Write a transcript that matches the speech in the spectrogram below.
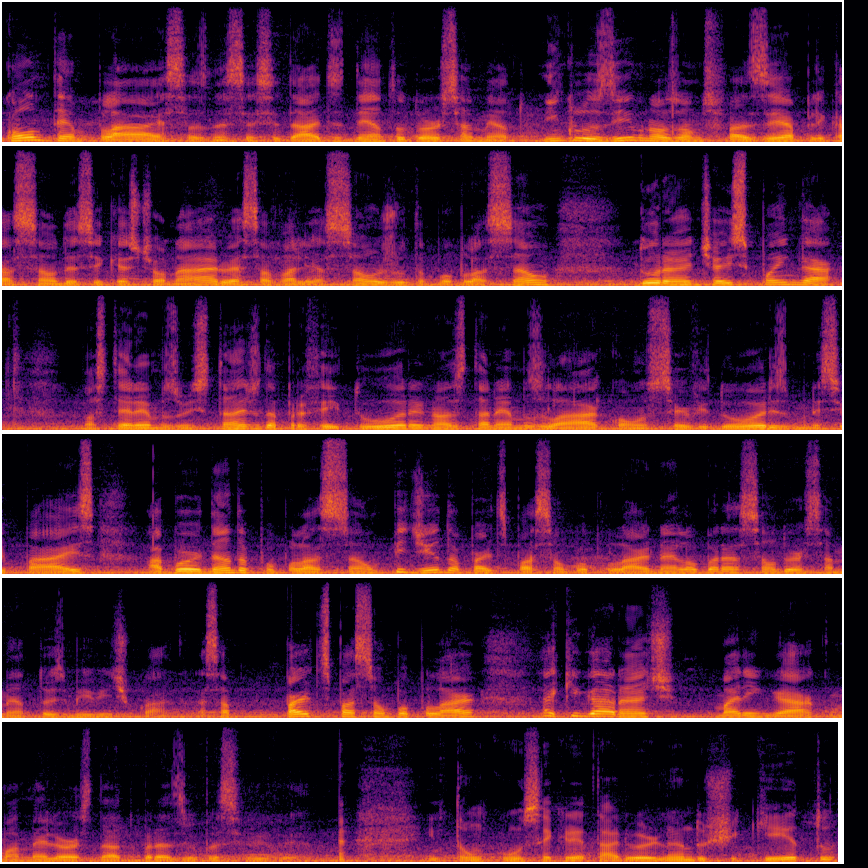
contemplar essas necessidades dentro do orçamento. Inclusive, nós vamos fazer a aplicação desse questionário, essa avaliação junto à população, durante a Expo Engá. Nós teremos um estande da prefeitura e nós estaremos lá com os servidores municipais abordando a população, pedindo a participação popular na elaboração do orçamento 2024. Essa participação popular é que garante Maringá como a melhor cidade do Brasil para se viver. Então, com o secretário Orlando Chiqueto,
